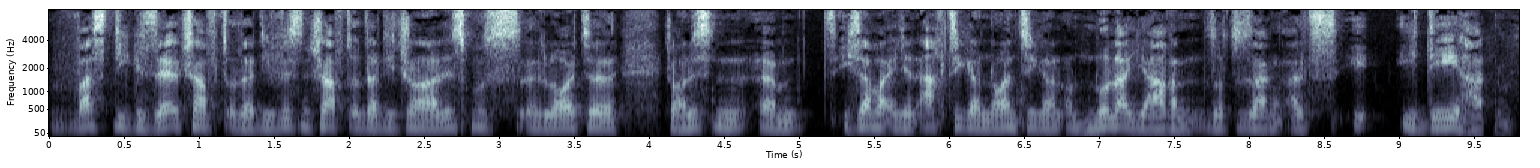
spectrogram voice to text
was die Gesellschaft oder die Wissenschaft oder die Journalismusleute, Journalisten, ähm, ich sag mal in den 80er, 90ern und Nullerjahren sozusagen als Idee hatten.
